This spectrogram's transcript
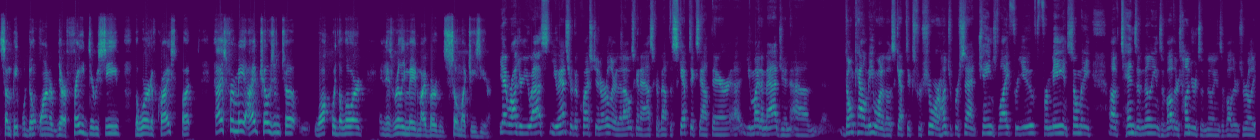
Some people don't want to, they're afraid to receive the word of Christ. But as for me, I've chosen to walk with the Lord and has really made my burden so much easier. Yeah, Roger, you asked, you answered the question earlier that I was going to ask about the skeptics out there. Uh, you might imagine, um, don't count me one of those skeptics for sure. 100% changed life for you, for me, and so many of tens of millions of others, hundreds of millions of others, really.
